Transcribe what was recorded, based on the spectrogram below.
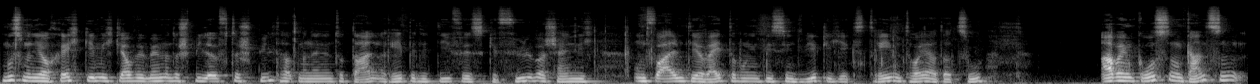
Muss man ihr auch recht geben. Ich glaube, wenn man das Spiel öfter spielt, hat man ein total repetitives Gefühl wahrscheinlich. Und vor allem die Erweiterungen, die sind wirklich extrem teuer dazu. Aber im Großen und Ganzen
